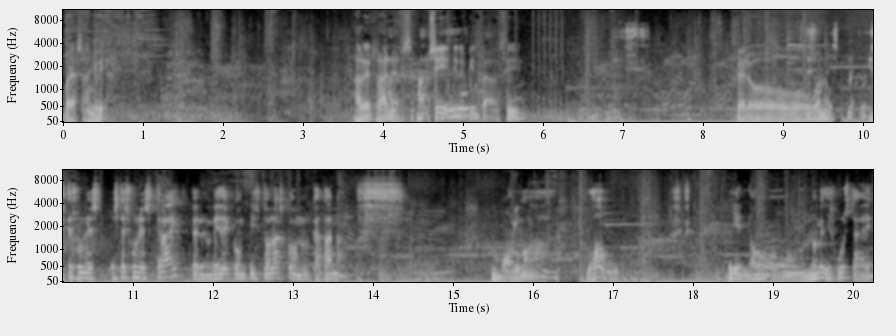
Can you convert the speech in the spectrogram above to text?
Vaya sangría. Alex Runners. Sí, tiene pinta, sí. Pero este es, bueno, un, este, es un, este es un Strike, pero en vez de con pistolas, con katana. boing. ¡Wow! Oye, no, no me disgusta, ¿eh?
